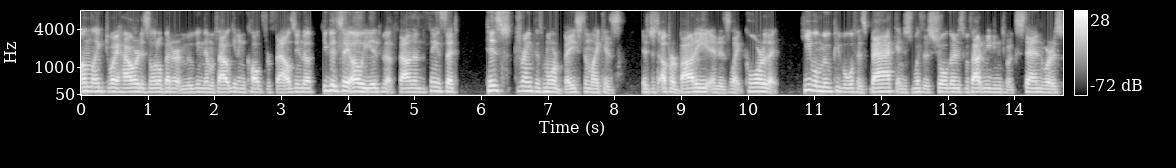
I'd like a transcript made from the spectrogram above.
unlike Dwight Howard is a little better at moving them without getting called for fouls. You know, you could say, oh, he is fouling them. The thing is that his strength is more based in like his his just upper body and his like core that he will move people with his back and just with his shoulders without needing to extend. Whereas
